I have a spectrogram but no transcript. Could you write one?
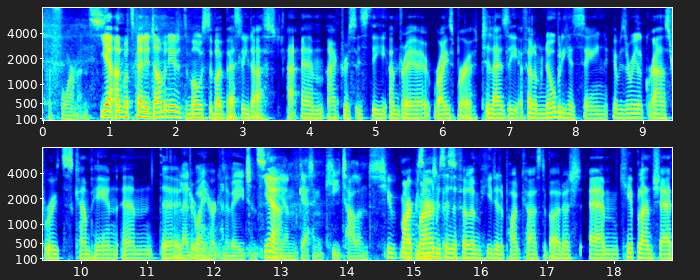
performance. Yeah, and what's kind of dominated the most about Best Lead ast- um, Actress is the Andrea Riseborough to Leslie, a film nobody has seen. It was a real grassroots campaign. Um, the led by her kind of agency Yeah. and getting key talent. She, Marc Maron was in the film. He did a podcast about it. Um, Cate Blanchett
